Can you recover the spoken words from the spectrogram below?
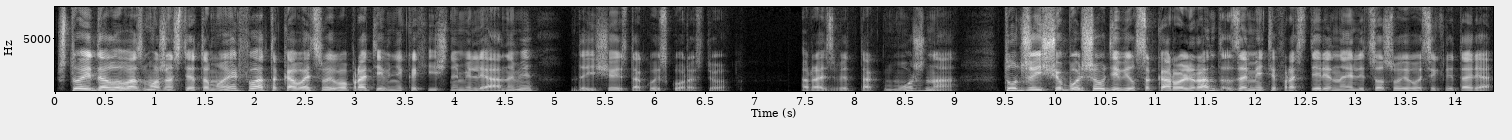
что и дало возможность этому эльфу атаковать своего противника хищными лианами, да еще и с такой скоростью. Разве так можно? Тут же еще больше удивился король Ранд, заметив растерянное лицо своего секретаря.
